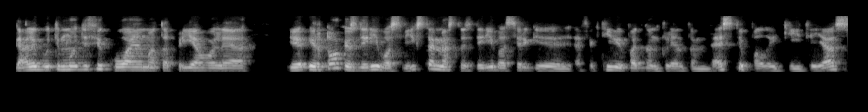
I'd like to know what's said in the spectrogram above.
gali būti modifikuojama ta prievolė. Ir, ir tokios dėrybos vyksta, mes tas dėrybas irgi efektyviai padedam klientam vesti, palaikyti jas.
